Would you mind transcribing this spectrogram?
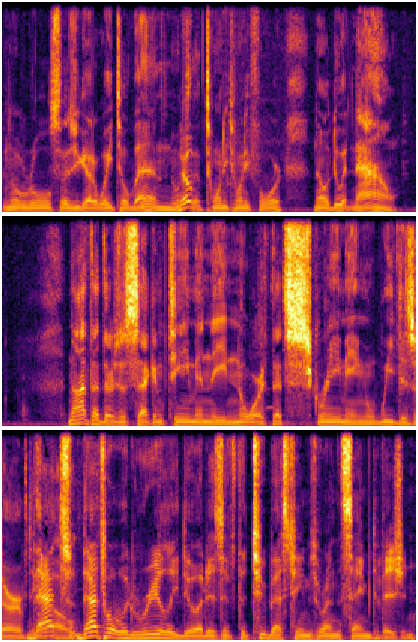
No rule says you got to wait till then. What's Nope. that, 2024? No, do it now. Not that there's a second team in the North that's screaming, we deserve to That's go. that's what would really do it is if the two best teams were in the same division.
